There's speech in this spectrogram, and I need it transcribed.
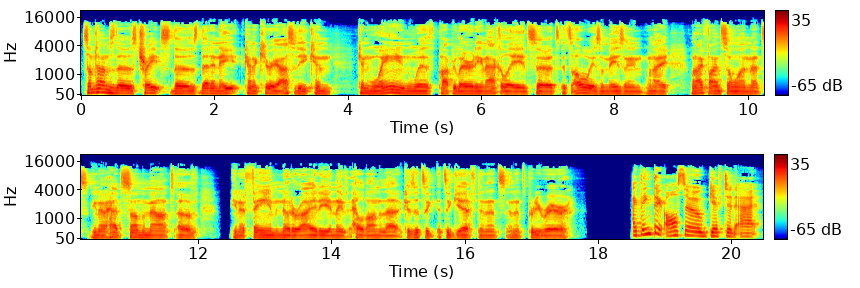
sometimes those traits those that innate kind of curiosity can can wane with popularity and accolades. So it's it's always amazing when I when I find someone that's you know had some amount of you know fame and notoriety and they've held on to that because it's a it's a gift and it's and it's pretty rare. I think they're also gifted at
